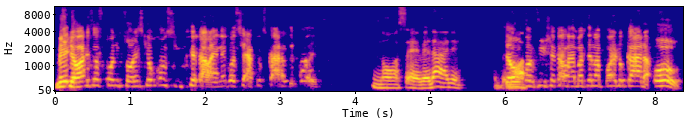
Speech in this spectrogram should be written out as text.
melhores as condições que eu consigo chegar lá e negociar com os caras depois. Nossa, é verdade. Então Nossa. eu consigo chegar lá e bater na porta do cara. Ou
